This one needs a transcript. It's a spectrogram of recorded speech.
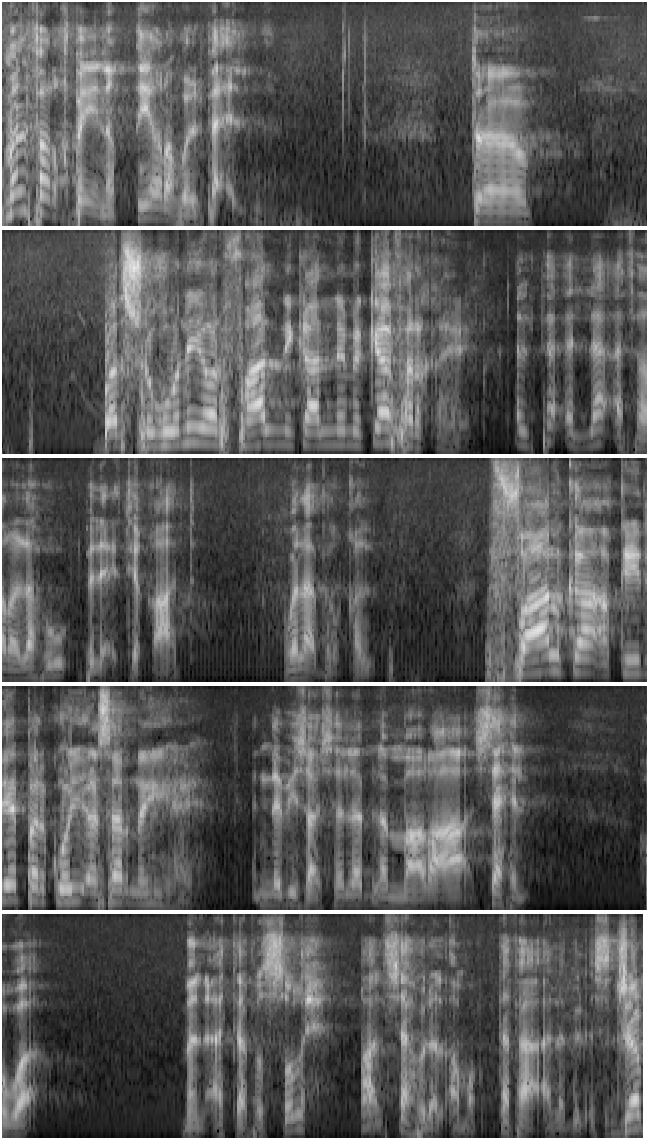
ما الفرق بين الطيرة والفأل تو بدشگونی اور فال نکالنے میں کیا فرق ہے؟ الفأل لا أثر له بالاعتقاد ولا بالقلب۔ فال کا عقیدے پر کوئی اثر نہیں ہے۔ النبي صلى الله عليه وسلم لما رأى سهل هو من أتى في الصلح قال سهل الأمر تفاعل بالإسلام. جب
